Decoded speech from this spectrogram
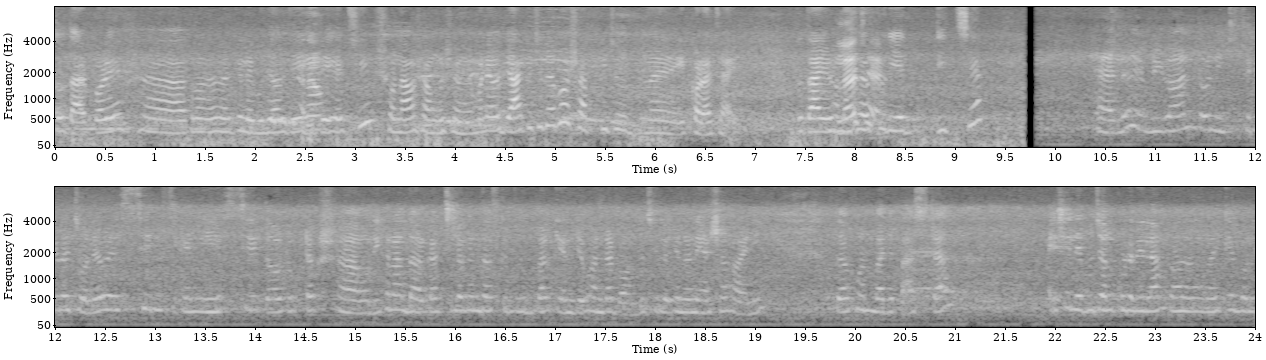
তো তারপরে তোমার দাদাভাইকে লেবু জল দিয়ে দিতে গেছি। সোনাও সঙ্গে সঙ্গে মানে ও যা কিছু দেবো সব কিছু মানে করা চাই। তো তাই দিয়ে দিচ্ছে। হ্যালো এভরিওয়ান তো নিচে থেকে তো চলেও এসেছি চিকেন নিয়ে এসেছি। তো টুকটাক মুদিখানার দরকার ছিল কিন্তু আজকে বুধবার কেন্দ্রীয় ভাণ্ডার বন্ধ ছিল জন্য নিয়ে আসা হয়নি। তো এখন বাজে পাঁচটা। এসে লেবু জল করে দিলাম। সবাইকে বলল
